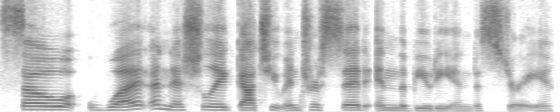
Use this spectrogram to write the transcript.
So, what initially got you interested in the beauty industry?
